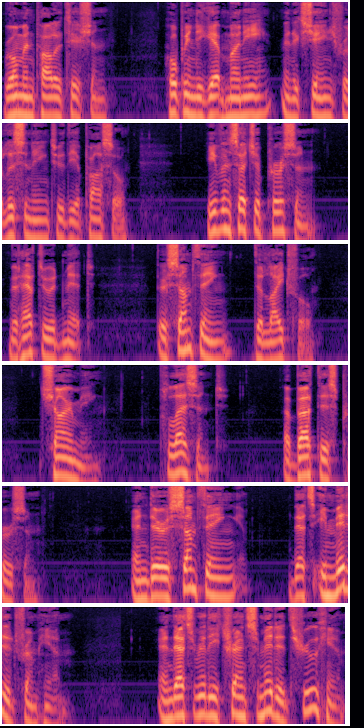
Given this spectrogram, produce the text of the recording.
Roman politician, hoping to get money in exchange for listening to the apostle, even such a person would have to admit there's something delightful, charming, pleasant about this person. And there is something that's emitted from him and that's really transmitted through him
